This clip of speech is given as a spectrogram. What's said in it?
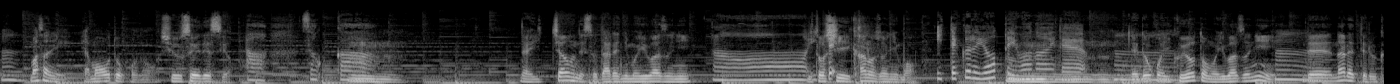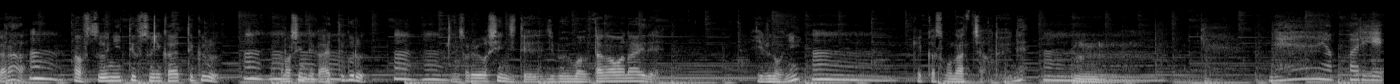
うん。まさに山男の習性ですよ、あそっか、うん、だ行っちゃうんですよ。誰にも言わずに。愛しい彼女にも。行ってくるよって言わないで。でどこ行くよ、よとも言わずに、うん。で慣れてるから、うん。まあ、普通に行って普通に帰ってくる。楽しんで帰ってくる、それを信じて自分は疑わないでいるのにうん。結果そうなっちゃうというね。うん。ん。ねえやっぱり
